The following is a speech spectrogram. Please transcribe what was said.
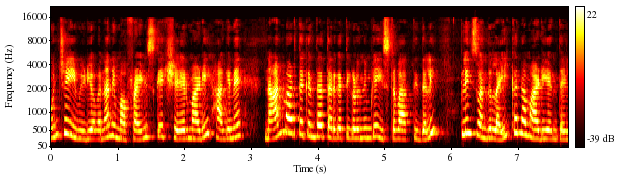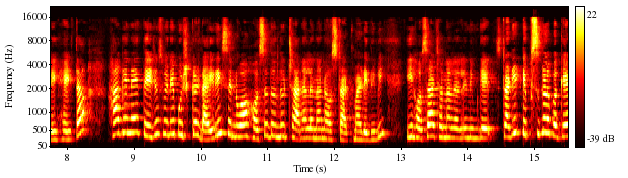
ಮುಂಚೆ ಈ ವಿಡಿಯೋವನ್ನು ನಿಮ್ಮ ಫ್ರೆಂಡ್ಸ್ಗೆ ಶೇರ್ ಮಾಡಿ ಹಾಗೆಯೇ ನಾನು ಮಾಡ್ತಕ್ಕಂಥ ತರಗತಿಗಳು ನಿಮಗೆ ಇಷ್ಟವಾಗ್ತಿದ್ದಲ್ಲಿ ಪ್ಲೀಸ್ ಒಂದು ಲೈಕನ್ನು ಮಾಡಿ ಅಂತೇಳಿ ಹೇಳ್ತಾ ಹಾಗೆಯೇ ತೇಜಸ್ವಿನಿ ಪುಷ್ಕರ್ ಡೈರೀಸ್ ಎನ್ನುವ ಹೊಸದೊಂದು ಚಾನಲನ್ನು ನಾವು ಸ್ಟಾರ್ಟ್ ಮಾಡಿದ್ದೀವಿ ಈ ಹೊಸ ಚಾನಲಲ್ಲಿ ನಿಮಗೆ ಸ್ಟಡಿ ಟಿಪ್ಸ್ಗಳ ಬಗ್ಗೆ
